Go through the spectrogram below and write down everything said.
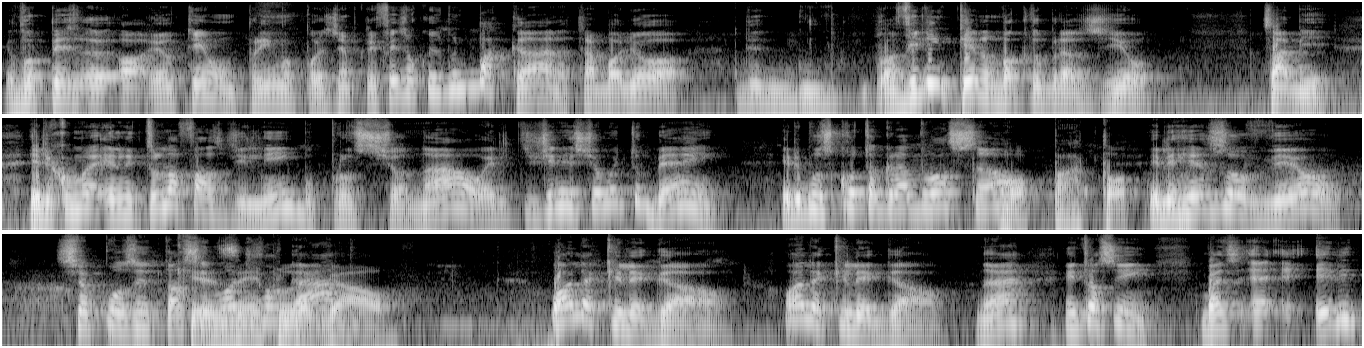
Eu, vou, eu, eu tenho um primo, por exemplo, que fez uma coisa muito bacana, trabalhou a vida inteira no Banco do Brasil, sabe? Ele, ele entrou na fase de limbo profissional, ele gerenciou muito bem. Ele buscou outra graduação. Opa, top. Ele resolveu se aposentar que sendo exemplo advogado. legal. Olha que legal. Olha que legal, né? Então assim, mas é, ele,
